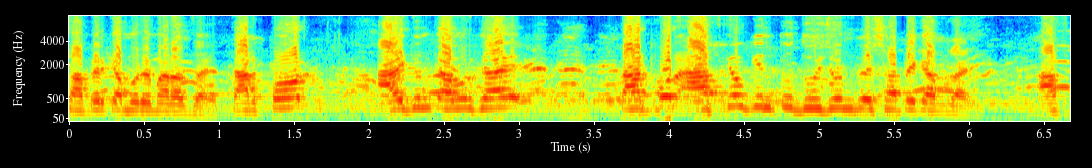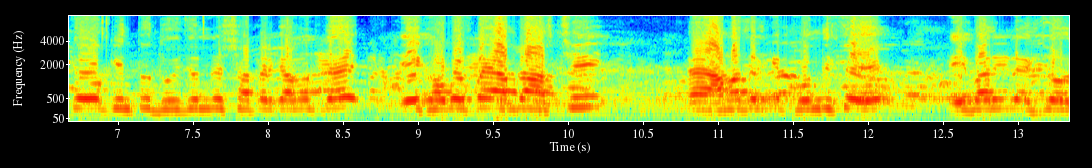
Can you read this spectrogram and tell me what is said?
সাপের কামড়ে মারা যায়। তারপর আরেকজন কামড় খায়, তারপর আজকেও কিন্তু দুইজনের সাপে কামড়ায়। আজকেও কিন্তু দুইজনের সাপের কামড় দেয়। এই খবর পেয়ে আমরা আসছি। আমাদেরকে ফোন দিছে এই বাড়ির একজন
